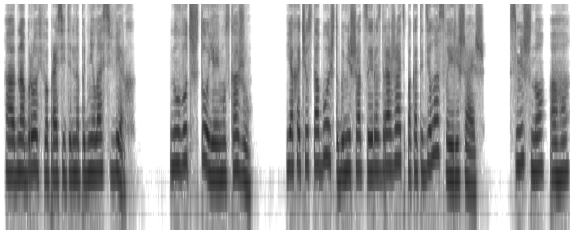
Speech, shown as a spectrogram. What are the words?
а одна бровь вопросительно поднялась вверх. «Ну вот что я ему скажу? Я хочу с тобой, чтобы мешаться и раздражать, пока ты дела свои решаешь. Смешно, ага».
